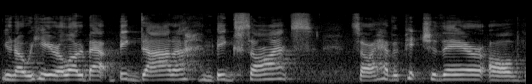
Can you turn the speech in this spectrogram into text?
you know, we hear a lot about big data and big science. So I have a picture there of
